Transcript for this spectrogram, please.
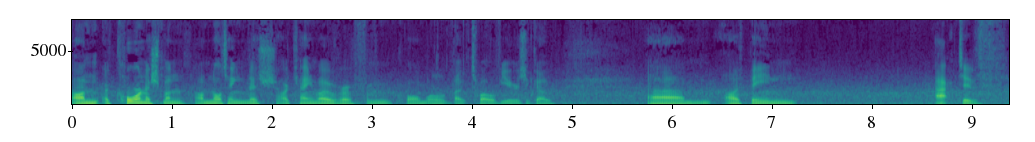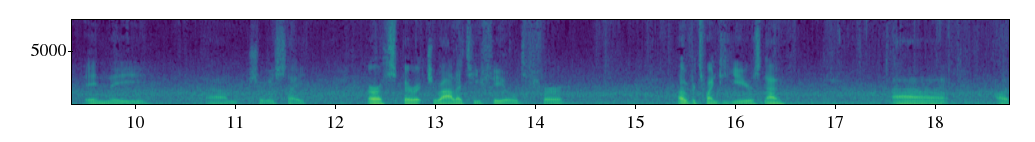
I'm a Cornishman. I'm not English. I came over from Cornwall about 12 years ago. Um, I've been active in the, um, shall we say, earth spirituality field for over 20 years now. Uh, I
